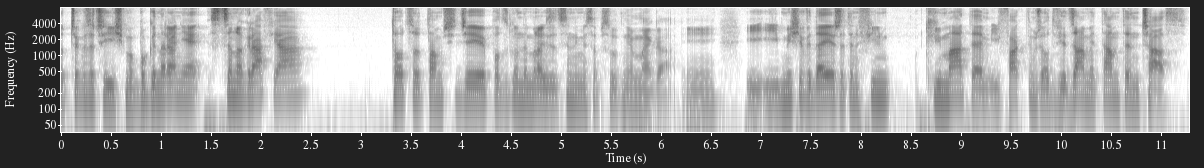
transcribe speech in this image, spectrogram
od czego zaczęliśmy, bo generalnie scenografia, to, co tam się dzieje pod względem realizacyjnym jest absolutnie mega. I, i, i mi się wydaje, że ten film klimatem i faktem, że odwiedzamy tamten czas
